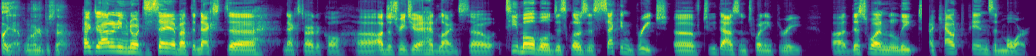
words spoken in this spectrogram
Oh yeah, one hundred percent. Hector, I don't even know what to say about the next uh, next article. Uh, I'll just read you a headline. So, T-Mobile discloses second breach of 2023. Uh, this one leaked account pins and more.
